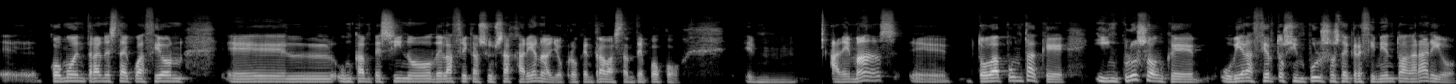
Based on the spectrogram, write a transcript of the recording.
eh, cómo entra en esta ecuación un campesino del África subsahariana, yo creo que entra bastante poco. Em, además, eh, todo apunta a que incluso aunque hubiera ciertos impulsos de crecimiento agrario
